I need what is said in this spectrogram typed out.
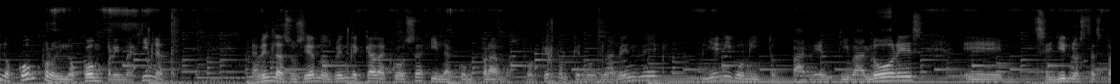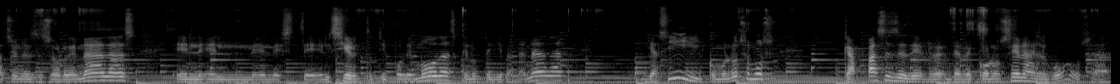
lo compro y lo compro, imagínate. A veces la sociedad nos vende cada cosa y la compramos. ¿Por qué? Porque nos la vende bien y bonito, para antivalores, eh, seguir nuestras pasiones desordenadas, el, el, este, el cierto tipo de modas que no te llevan a nada. Y así, como no somos capaces de, de reconocer algo, o sea,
